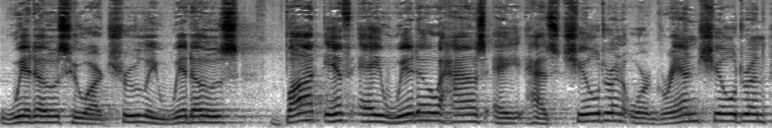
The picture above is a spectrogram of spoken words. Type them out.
widows who are truly widows but if a widow has, a, has children or grandchildren,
